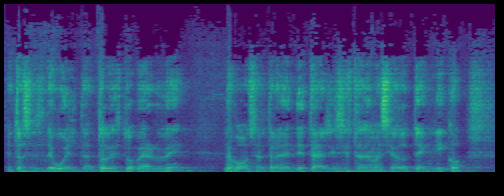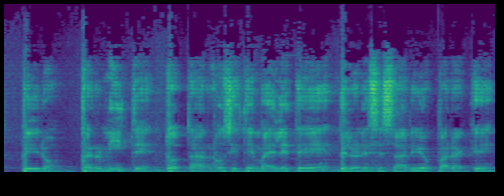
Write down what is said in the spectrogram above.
Entonces, de vuelta, todo esto verde, no vamos a entrar en detalles, esto es demasiado técnico, pero permite dotar a un sistema LTE de lo necesario para que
